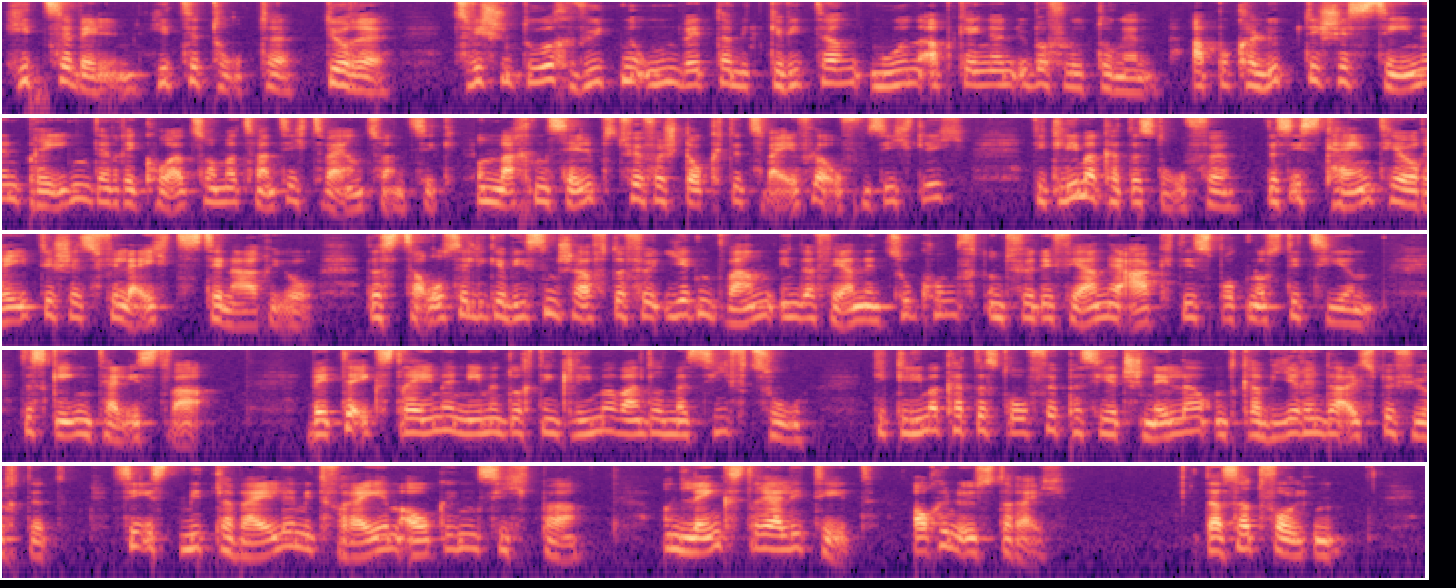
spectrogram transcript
Hitzewellen, Hitzetote, Dürre. Zwischendurch wüten Unwetter mit Gewittern, Murenabgängen, Überflutungen. Apokalyptische Szenen prägen den Rekordsommer 2022 und machen selbst für verstockte Zweifler offensichtlich, die Klimakatastrophe, das ist kein theoretisches Vielleicht-Szenario, das zauselige Wissenschaftler für irgendwann in der fernen Zukunft und für die ferne Arktis prognostizieren. Das Gegenteil ist wahr. Wetterextreme nehmen durch den Klimawandel massiv zu. Die Klimakatastrophe passiert schneller und gravierender als befürchtet. Sie ist mittlerweile mit freiem Auge sichtbar und längst Realität, auch in Österreich. Das hat Folgen.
